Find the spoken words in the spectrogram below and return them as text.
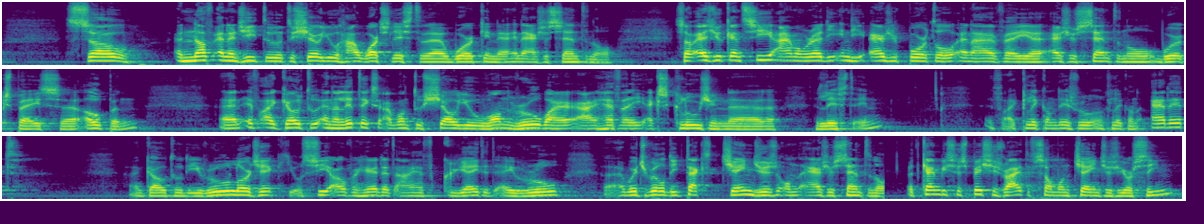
So enough energy to, to show you how watchlist uh, work in, uh, in Azure Sentinel. So as you can see, I'm already in the Azure portal and I have a uh, Azure Sentinel workspace uh, open. And if I go to analytics, I want to show you one rule where I have a exclusion uh, list in. If I click on this rule and click on edit and go to the rule logic, you'll see over here that I have created a rule uh, which will detect changes on Azure Sentinel. It can be suspicious, right, if someone changes your theme.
